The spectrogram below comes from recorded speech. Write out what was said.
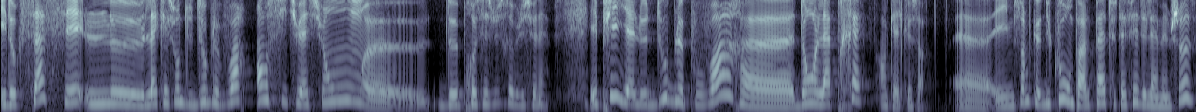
et donc ça, c'est la question du double pouvoir en situation euh, de processus révolutionnaire. Et puis, il y a le double pouvoir euh, dans l'après, en quelque sorte. Euh, et il me semble que du coup, on ne parle pas tout à fait de la même chose.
